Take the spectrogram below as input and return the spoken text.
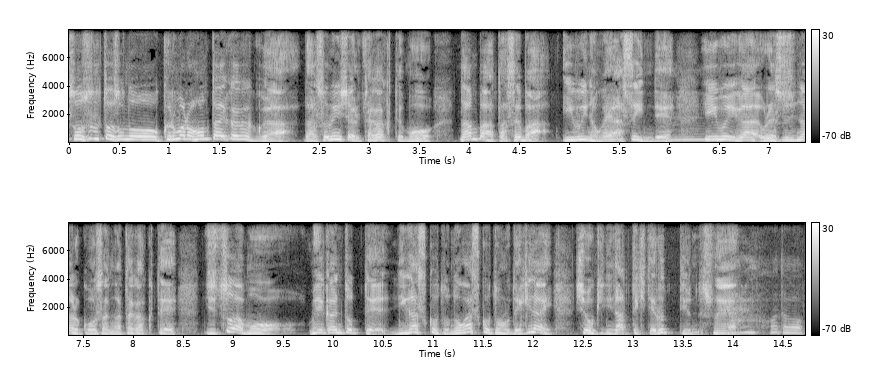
そうするとその車の本体価格がガソリン車より高くてもナンバー足せば EV の方が安いんで、うん、EV が売れ筋になる公算が高くて、実はもうメーカーにとって逃がすこと、逃すことのできない正気になってきてるっていうんですね。なるほど。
